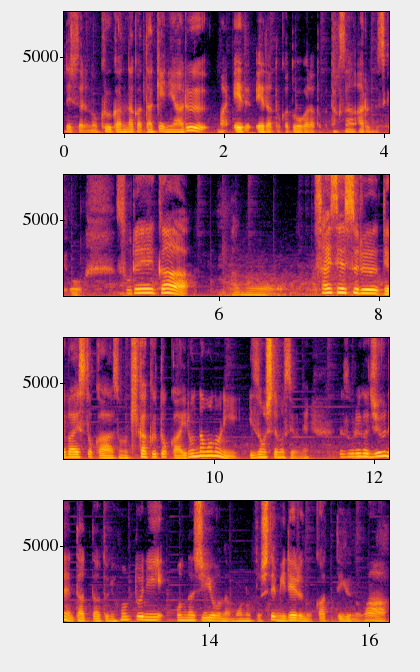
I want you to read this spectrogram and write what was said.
デジタルの空間の中だけにある、まあ、絵だとか動画だとかたくさんあるんですけどそれがあの再生するデバイスとかその企画とかいろんなものに依存してますよね。でそれが10年経った後に本当に同じようなものとして見れるのかっていうのは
